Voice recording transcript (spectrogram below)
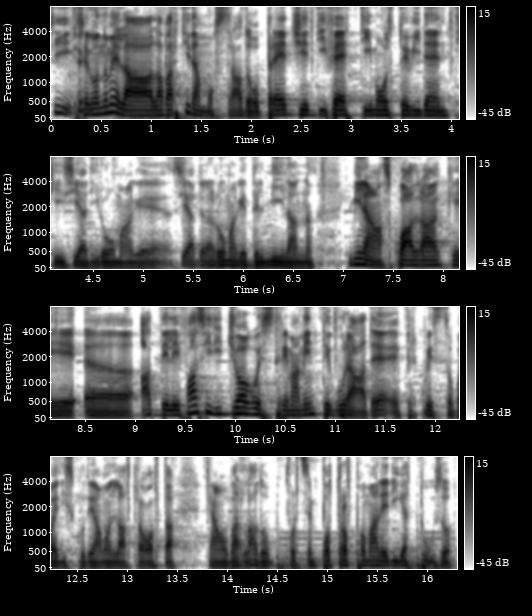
Sì, secondo me la, la partita ha mostrato pregi e difetti molto evidenti sia di Roma che sia della Roma che del Milan. Il Milan è una squadra che eh, ha delle fasi di gioco estremamente curate e per questo poi discutevamo l'altra volta che abbiamo parlato forse un po' troppo male di Gattuso,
